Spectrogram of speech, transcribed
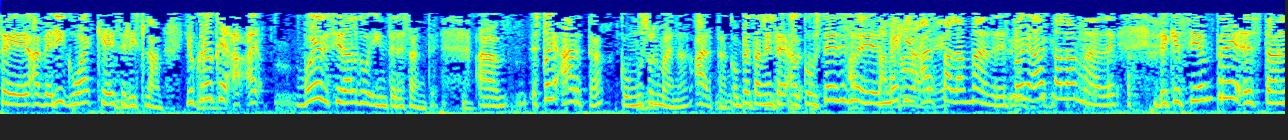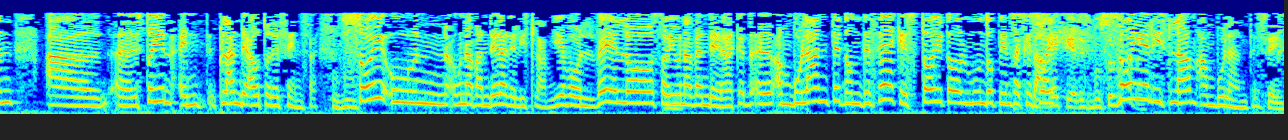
se averigua qué es el Islam. Yo creo que ah, ah, voy a decir algo interesante. Ah, estoy harta, como musulmana, harta, completamente. ustedes dicen en México, madre. hasta la madre. Estoy hasta la madre de que siempre están. ah, estoy en, en plan de autodefensa. Soy un- una bandera del Islam. Llevo el velo, soy una bandera eh, ambulante, donde sea que estoy, todo el mundo piensa que Sabe soy. que eres musulmana. Soy el Islam ambulante. Sí.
